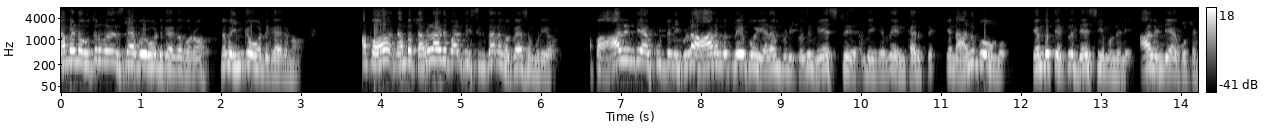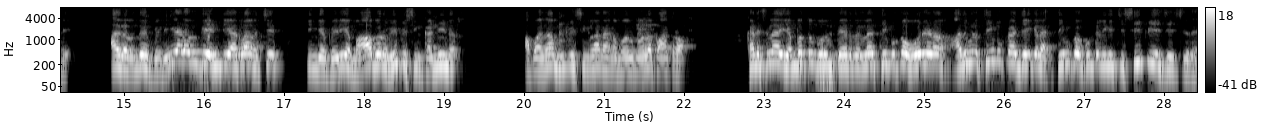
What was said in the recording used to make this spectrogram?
நம்ம என்ன உத்தரப்பிரதேசத்துல போய் ஓட்டு கேட்க போறோம்? நம்ம இங்க ஓட்டு கேட்கணும். அப்போ நம்ம தமிழ்நாடு பாலிடிக்ஸுக்கு தான் நம்ம பேச முடியும். அப்ப ஆல் இந்தியா கூட்டணிக்குள்ள ஆரம்பத்திலேயே போய் இடம் பிடிப்பது வேஸ்ட் அப்படிங்கிறது என் கருத்து. என் அனுபவமும். எண்பத்தி எட்டுல தேசிய முன்னணி ஆல் இந்தியா கூட்டணி. அதுல வந்து பெரிய அளவுக்கு என்டிஆர்லாம் வச்சு இங்க பெரிய மாபெரும் விபி சிங் கன்வீனர் அப்போ தான் சிங்லாம் நாங்கள் முதல் முதல்ல பார்க்குறோம் கடைசியில் எண்பத்தொம்போது தேர்தலில் திமுக ஒரு இடம் அது கூட திமுக ஜெயிக்கல. திமுக கூட்டணி கட்சி சிபிஐ ஜெயிச்சது.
